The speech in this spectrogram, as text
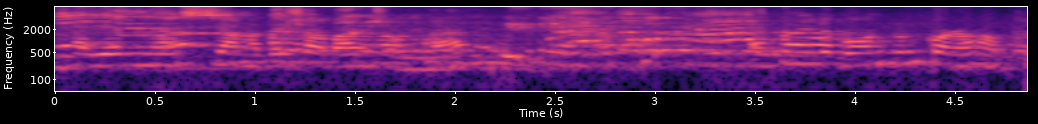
ভাইয়া নিয়ে আসছে আমাদের সবার জন্য। এখন এটা বন্টন করা হবে।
